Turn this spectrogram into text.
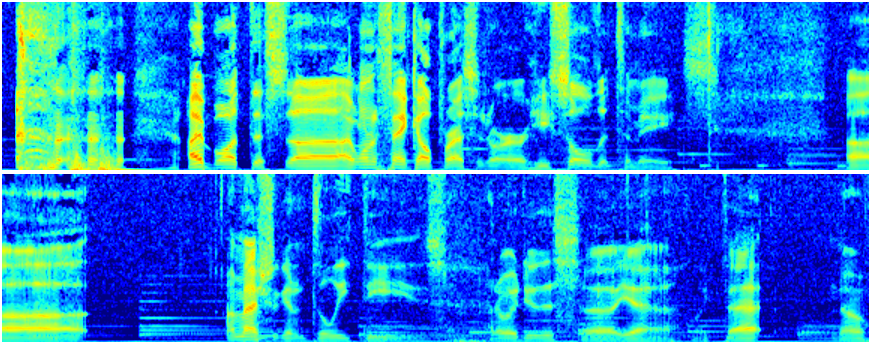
I bought this. Uh, I want to thank El Presador. He sold it to me. Uh, I'm actually going to delete these. How do I do this? Uh, yeah, like that. No,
